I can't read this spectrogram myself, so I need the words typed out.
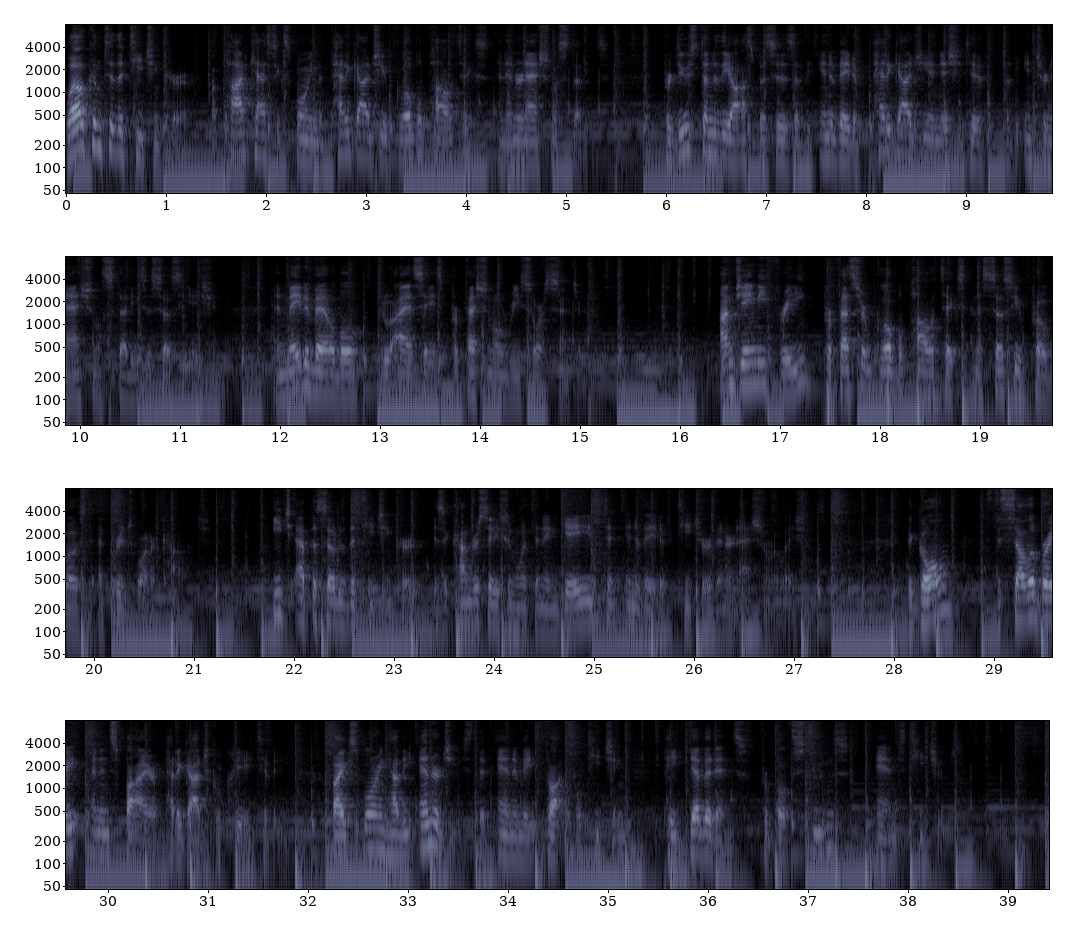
Welcome to The Teaching Curve, a podcast exploring the pedagogy of global politics and international studies, produced under the auspices of the innovative Pedagogy Initiative of the International Studies Association, and made available through ISA's Professional Resource Center. I'm Jamie Frueh, Professor of Global Politics and Associate Provost at Bridgewater College. Each episode of The Teaching Curve is a conversation with an engaged and innovative teacher of international relations. The goal to celebrate and inspire pedagogical creativity by exploring how the energies that animate thoughtful teaching pay dividends for both students and teachers.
